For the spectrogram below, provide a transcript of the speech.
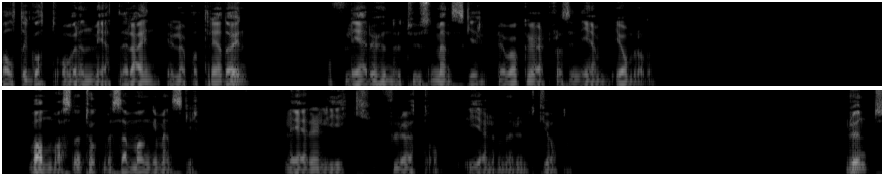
falt det godt over en meter regn i løpet av tre døgn, og flere hundre tusen mennesker ble evakuert fra sine hjem i området. Vannmassene tok med seg mange mennesker. Flere lik fløt opp i elvene rundt Kyoto. Rundt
